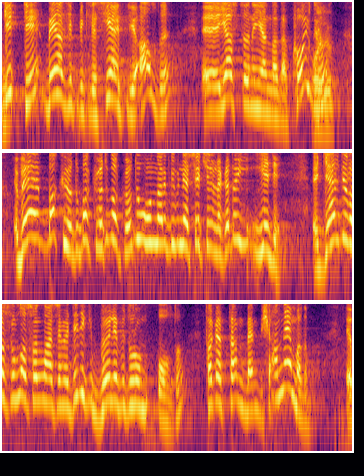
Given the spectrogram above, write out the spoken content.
Gitti beyaz iplikle siyah ipliği aldı. E, yastığının yanına da koydu. Koydu. Ve bakıyordu, bakıyordu, bakıyordu. Onları birbirine seçilene kadar yedi. E, geldi Resulullah sallallahu aleyhi ve sellem dedi ki böyle bir durum oldu. Fakat tam ben bir şey anlayamadım. E,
